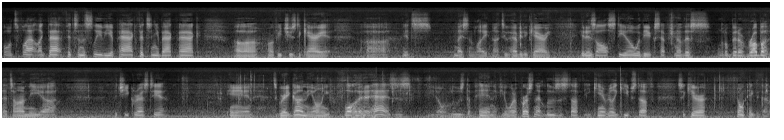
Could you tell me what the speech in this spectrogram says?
Folds flat like that, fits in the sleeve of your pack, fits in your backpack, uh, or if you choose to carry it, uh, it's nice and light, not too heavy to carry. It is all steel with the exception of this little bit of rubber that's on the, uh, the cheek rest here. And it's a great gun. The only flaw that it has is you don't lose the pin. If you want a person that loses stuff that you can't really keep stuff secure, don't take the gun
